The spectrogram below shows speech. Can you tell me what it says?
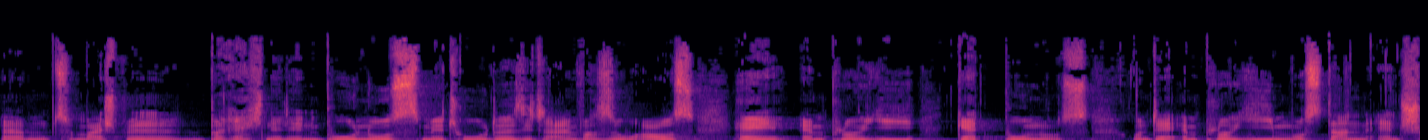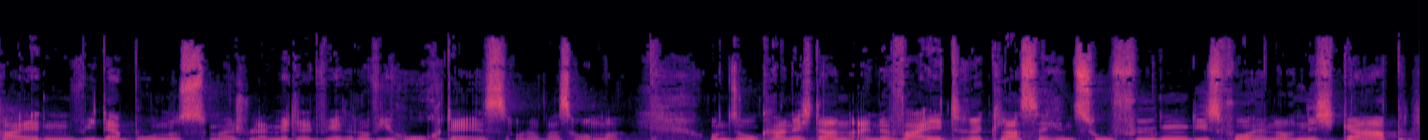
ähm, zum Beispiel berechne den Bonus-Methode, sieht einfach so aus, hey, Employee get Bonus. Und der Employee muss dann entscheiden, wie der Bonus zum Beispiel ermittelt wird oder wie hoch der ist oder was auch immer. Und so kann ich dann eine weitere Klasse hinzufügen, die es vorher noch nicht gab.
